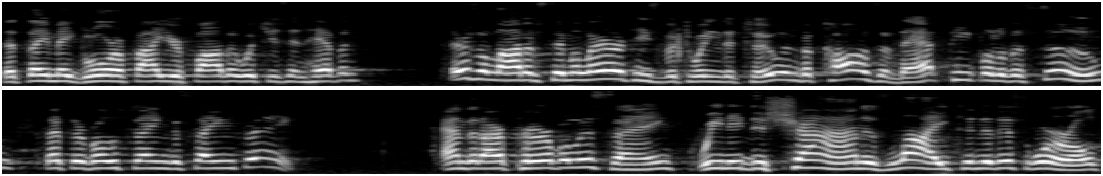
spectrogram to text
that they may glorify your Father which is in heaven. There's a lot of similarities between the two, and because of that, people have assumed that they're both saying the same thing. And that our parable is saying we need to shine as lights into this world,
